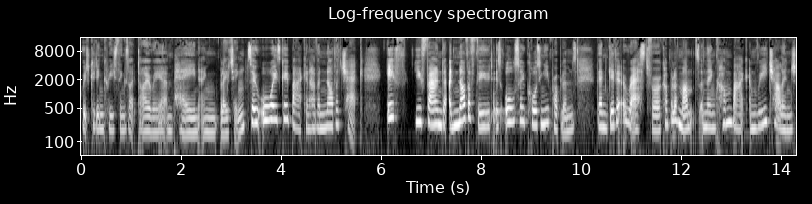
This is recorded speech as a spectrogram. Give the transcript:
which could increase things like diarrhea and pain and bloating. So always go back and have another check. If you found another food is also causing you problems, then give it a rest for a couple of months and then come back and re challenge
